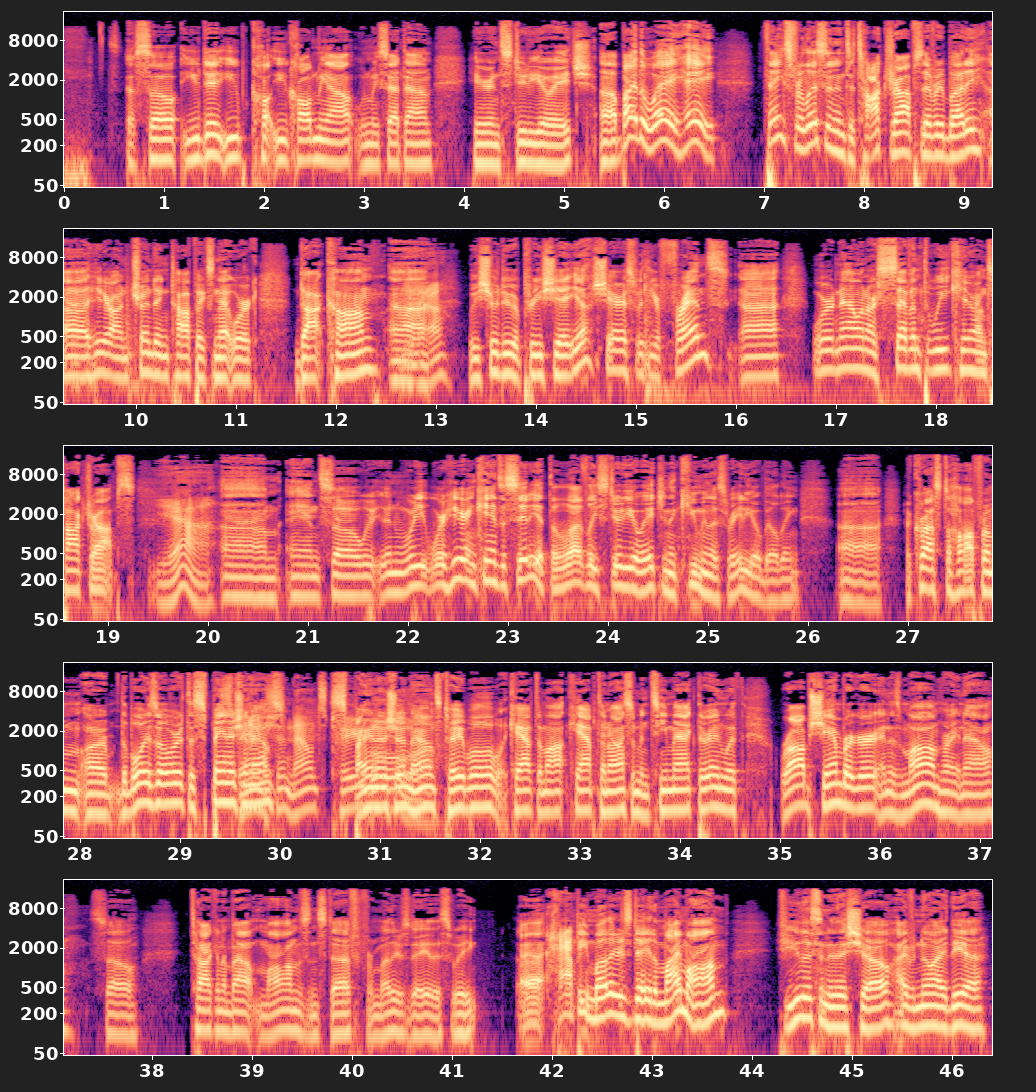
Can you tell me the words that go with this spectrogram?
so you did you call you called me out when we sat down here in Studio H. Uh, by the way, hey, thanks for listening to Talk Drops, everybody, uh, here on TrendingTopicsNetwork.com. Uh, yeah. We sure do appreciate you. Share us with your friends. Uh, we're now in our seventh week here on Talk Drops. Yeah. Um, and so we, and we, we're here in Kansas City at the lovely Studio H in the Cumulus Radio Building, uh, across the hall from our the boys over at the Spanish, Announce announce table. Spanish announce table. Captain Captain Awesome and T Mac. They're in with Rob Schamberger and his mom right now. So talking about moms and stuff for Mother's Day this week. Uh, happy Mother's Day to my mom. If you listen to this show, I have no idea.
